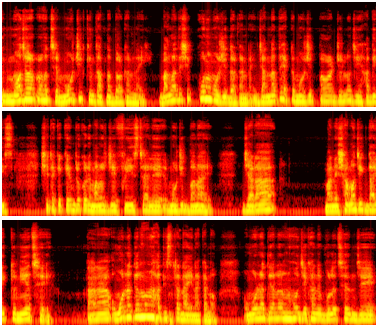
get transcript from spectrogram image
কিন্তু মজার ব্যাপার হচ্ছে মসজিদ কিন্তু আপনার দরকার নাই। বাংলাদেশে কোনো মসজিদ দরকার নাই। জান্নাতে একটা মসজিদ পাওয়ার জন্য যে হাদিস, সেটাকে কেন্দ্র করে মানুষ যে ফ্রি স্টাইলে মসজিদ বানায়, যারা মানে সামাজিক দায়িত্ব নিয়েছে, তারা ওমর রাদিয়াল্লাহু হাদিসটা নাই না কেন? ওমর রাদিয়াল্লাহু যেখানে বলেছেন যে,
